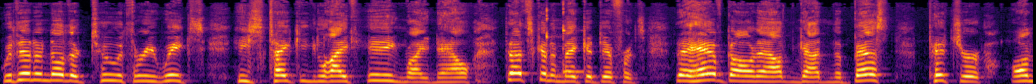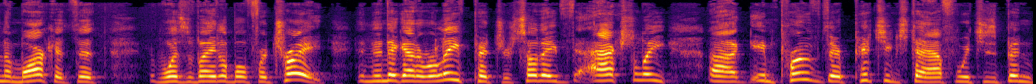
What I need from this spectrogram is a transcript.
within another two or three weeks. He's taking light hitting right now. That's going to make a difference. They have gone out and gotten the best pitcher on the market that was available for trade. And then they got a relief pitcher. So they've actually uh, improved their pitching staff, which has been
